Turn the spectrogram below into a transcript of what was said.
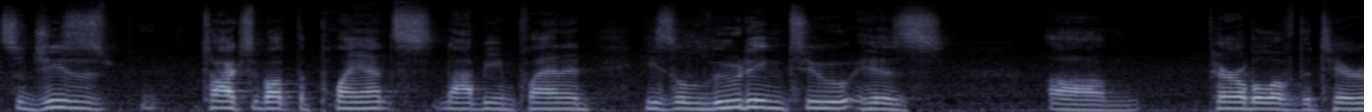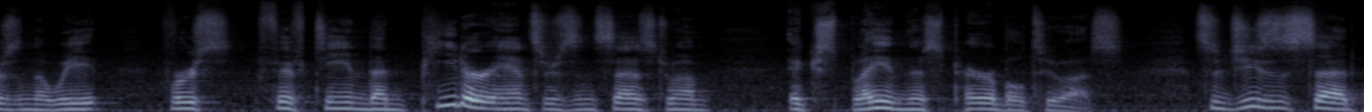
So Jesus talks about the plants not being planted. He's alluding to his um, parable of the tares and the wheat. Verse 15 Then Peter answers and says to him, Explain this parable to us. So Jesus said,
